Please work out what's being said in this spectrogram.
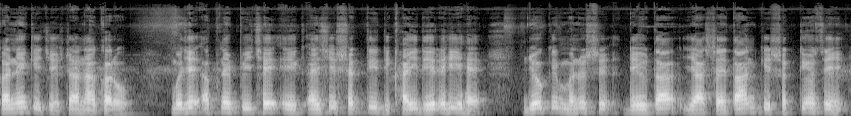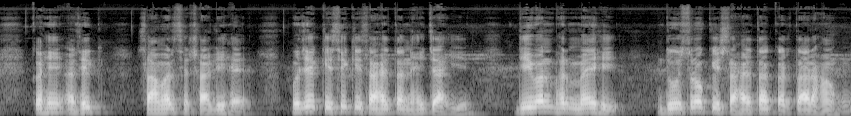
करने की चेष्टा न करो। मुझे अपने पीछे एक ऐसी शक्ति दिखाई दे रही है, जो कि मनुष्य, देवता या शैतान की शक्तियों से कहीं अधिक सामर्थ्यशाली है। मुझे किसी की सहायता नहीं चाहिए। जीवन भर मैं ही दूसरों की सहायता करता रहा हूँ।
